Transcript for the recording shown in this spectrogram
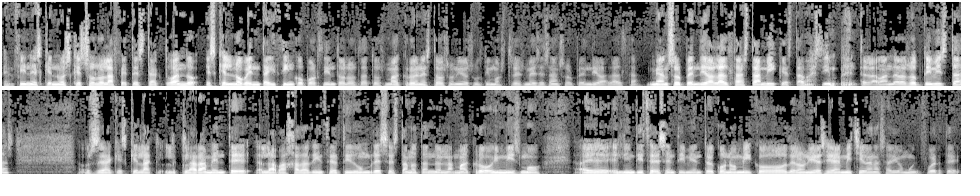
en fin, es que no es que solo la FED esté actuando, es que el 95% de los datos macro en Estados Unidos los últimos tres meses han sorprendido al alza. Me han sorprendido al alza hasta mí, que estaba siempre entre la banda de los optimistas. O sea que es que claramente la bajada de incertidumbre se está notando en la macro. Hoy mismo eh, el índice de sentimiento económico de la Universidad de Michigan ha salido muy fuerte.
